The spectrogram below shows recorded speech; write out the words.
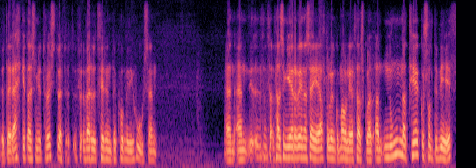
þetta er ekkert að það sem mjög traustverðut fyrir en þetta komið í hús en, en, en það, það sem ég er að reyna að segja í allt og löngu máli er það sko að, að núna tekur svolítið við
